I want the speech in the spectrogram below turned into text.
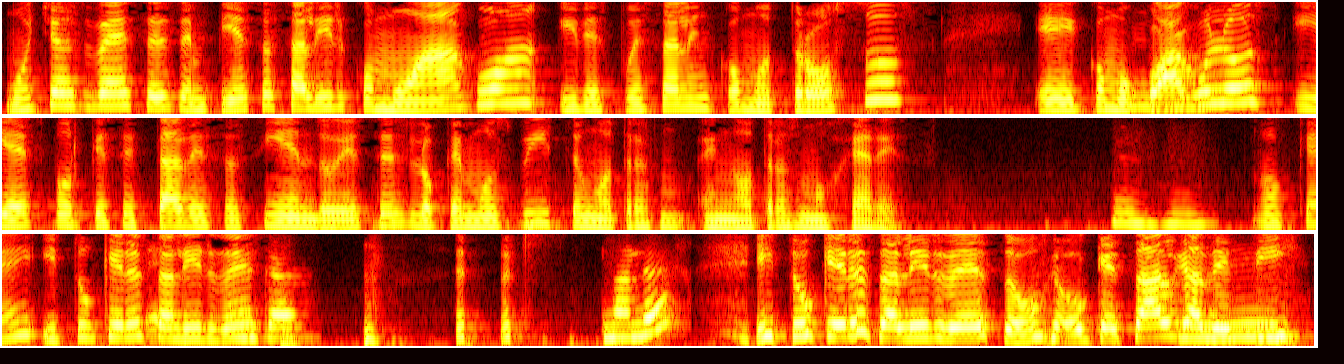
muchas veces empieza a salir como agua y después salen como trozos, eh, como coágulos, y es porque se está deshaciendo. Eso es lo que hemos visto en otras, en otras mujeres. ¿Ok? ¿Y tú quieres eh, salir de eso? ¿Mande? Y tú quieres salir de eso, o que salga de ti.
